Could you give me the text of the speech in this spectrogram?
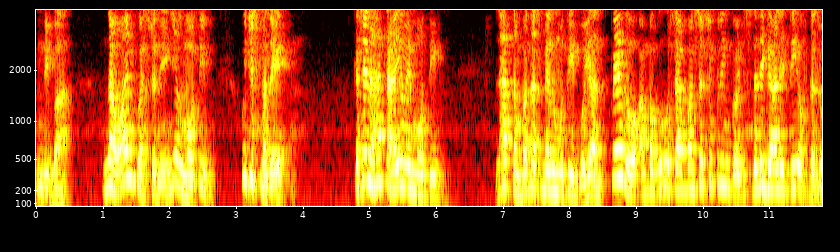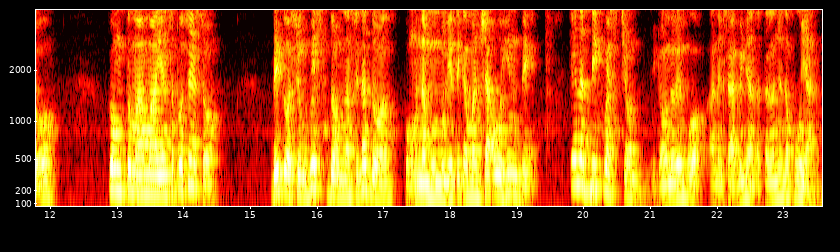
Hindi ba? Now, I'm questioning your motive, which is mali. Kasi lahat tayo may motive. Lahat ng batas mayroong motibo yan. Pero ang pag-uusapan sa Supreme Court is the legality of the law. Kung tumama yan sa proseso, because yung wisdom ng senador, kung namumuliti ka man siya o hindi, cannot be questioned. Ikaw na rin po ang nagsabi niyan at alam niyo na po yan.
